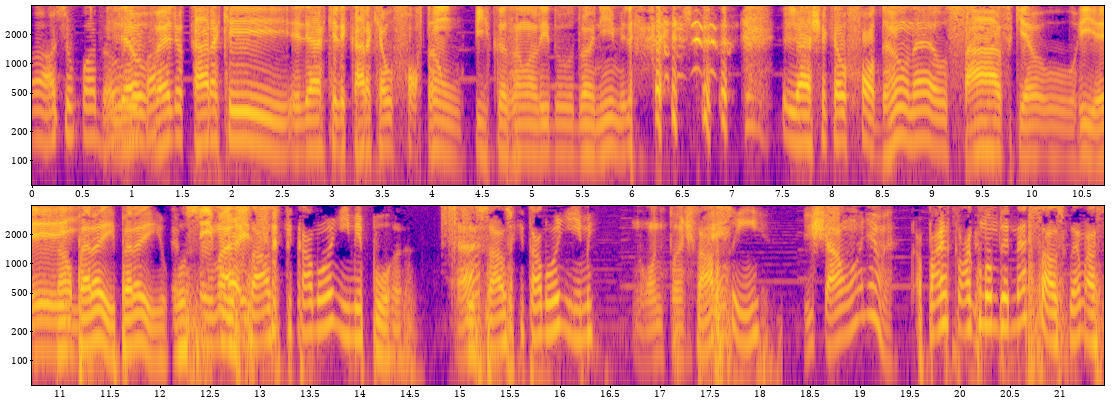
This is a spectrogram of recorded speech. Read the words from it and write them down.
Ah, acho fodão. Ele é o velho cara que. Ele é aquele cara que é o fodão, o picazão ali do, do anime. Ele, ele acha que é o fodão, né? O Sasuke, é o Riei. Não, peraí, peraí. O, Tem o mais. Sasuke tá no anime, porra. Hã? O Sasuke tá no anime. No One Punch Tá Man. sim. Ixi, aonde, velho? Rapaz, claro que o nome dele não é Sasuke, né? Mas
